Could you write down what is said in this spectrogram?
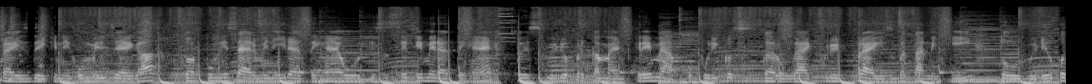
प्राइस देखने को मिल जाएगा। तो आप पुणे शहर में नहीं रहते हैं और किसी सिटी में रहते हैं तो इस वीडियो पर कमेंट करें। मैं आपको पूरी कोशिश करूँगा एक्यूरेट प्राइस बताने की। तो वीडियो को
